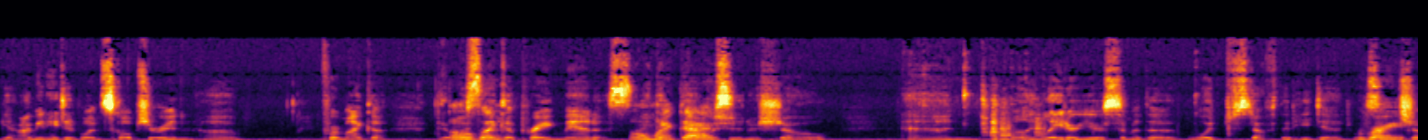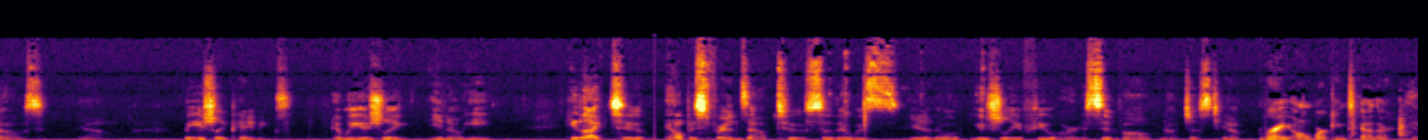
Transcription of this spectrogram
yeah. I mean, he did one sculpture in um, Formica that Oh, was like a praying mantis. Oh, I my think That gosh. was in a show. And well, in later years, some of the wood stuff that he did was in Right. shows. Yeah, but usually paintings, and we usually, you know, he he liked to help his friends out too. So there was, you know, there were usually a few artists involved, not just him. Right. All working together. Yeah.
